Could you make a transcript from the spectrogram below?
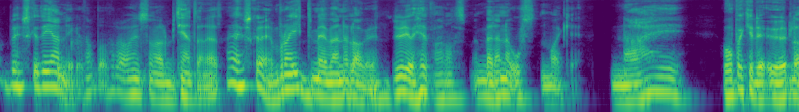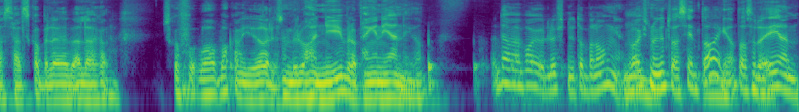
ble husket igjen, ikke sant? For det var hun som hadde betjent den. Jeg husker det. Hvordan gikk det med vennelaget ditt? Du er jo helt fantastisk med denne osten, Mike. Nei, jeg håper ikke det ødela selskapet, eller, eller skal hva, hva kan vi gjøre? Liksom? Vil du ha en ny, vil du ha pengene igjen? Ikke sant? Dermed var jo luften ute av ballongen. Det var ikke noe grunn til å være sint da. Ikke sant? Altså, det er en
